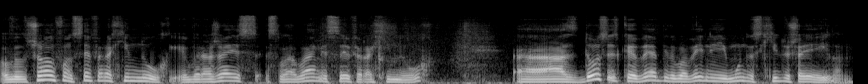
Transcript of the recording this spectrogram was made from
Вилшон фон Сефера Хинух, выражаясь словами Сефера Хинух, а с досыс КВ Билбавейна иммуна с Хидуша Эйлом.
